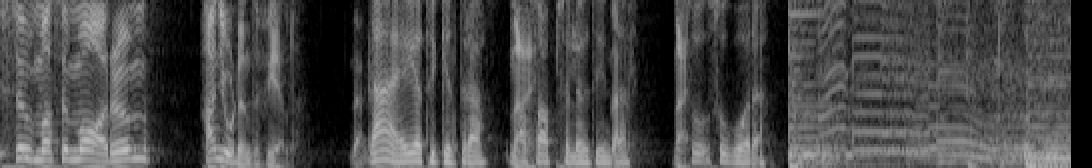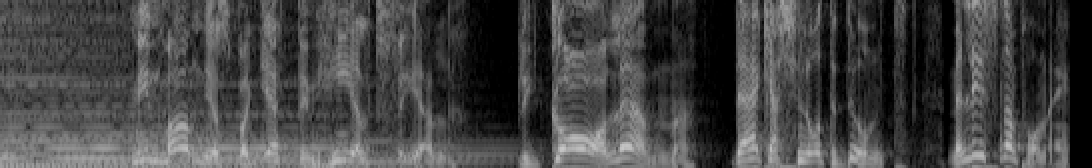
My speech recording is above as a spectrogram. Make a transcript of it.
summa summarum, han gjorde inte fel. Nej, jag tycker inte det. Nej. Alltså absolut inte. Nej. Så, så går det. Min man gör spagettin helt fel. Blir galen. Det här kanske låter dumt, men lyssna på mig.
